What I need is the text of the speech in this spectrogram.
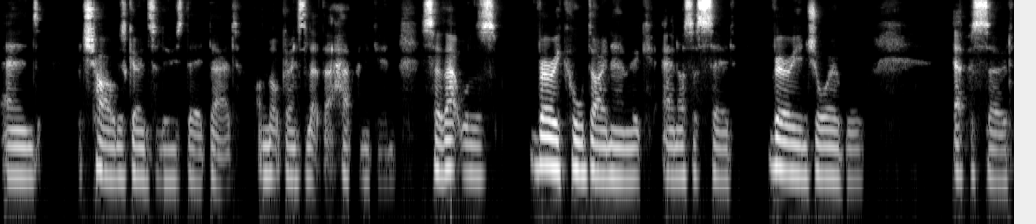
And a child is going to lose their dad. I'm not going to let that happen again. So that was very cool dynamic. And as I said, very enjoyable episode.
